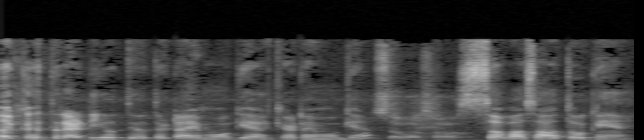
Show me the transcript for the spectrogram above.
वक्त रेडी होते होते टाइम हो गया। क्या टाइम हो गया? सवा सात। सवा सात हो गए हैं।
